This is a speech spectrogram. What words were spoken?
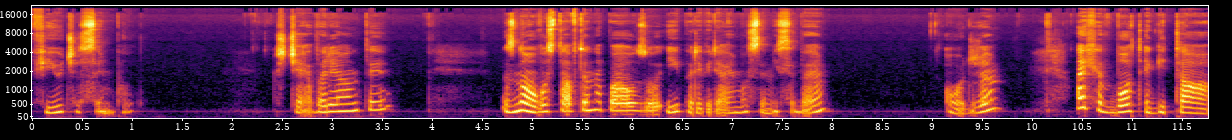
Future Simple. Ще варіанти. Знову ставте на паузу і перевіряємо самі себе. Отже, I have bought a guitar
